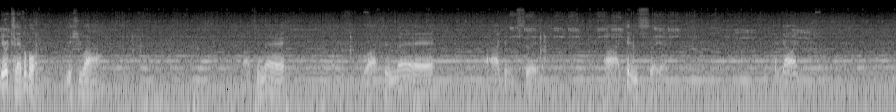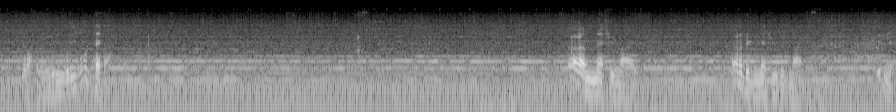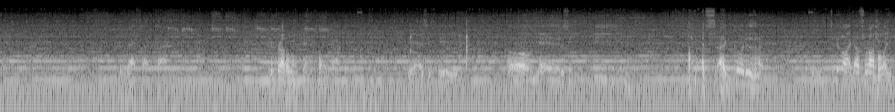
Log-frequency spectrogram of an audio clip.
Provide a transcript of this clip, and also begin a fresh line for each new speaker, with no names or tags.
You're a clever boy. Yes, you are. What's in there? What's in there? I can see it. I can see it. Keep going. You're like a little woody woody woodpecker. What a mess you made. What a big mess you did make. Didn't you? But that's okay. Your brother went down to clean it up. Yes, he did. Oh, yes, he did. Oh, that's so good, isn't it? Do you like a throttly?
